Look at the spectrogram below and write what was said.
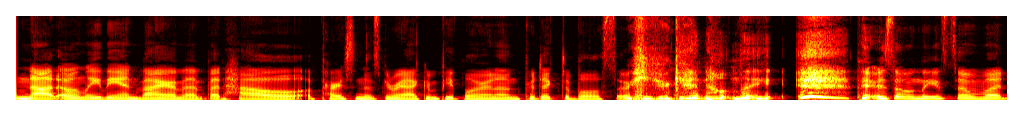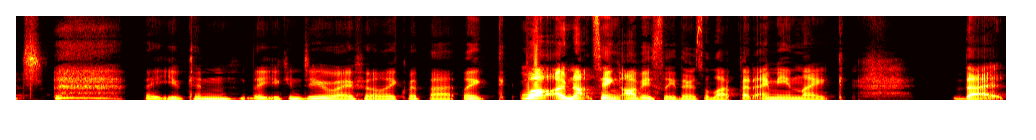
not only the environment but how a person is going to react when people are unpredictable. So you can only there's only so much that you can that you can do. I feel like with that, like, well, I'm not saying obviously there's a lot, but I mean like that.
